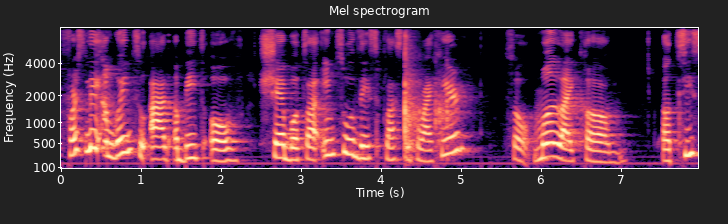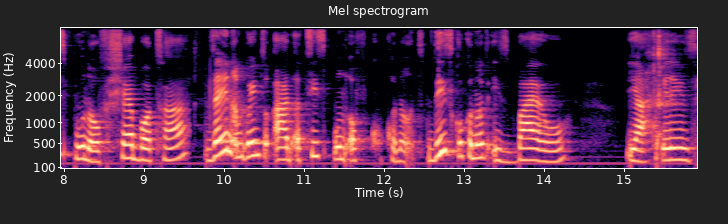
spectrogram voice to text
firstly i'm going to add a bit of shea butter into this plastic right here. So more like um, a teaspoon of shea butter. Then i'm going to add a teaspoon of coconut. This coconut is bio. Yeah it is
